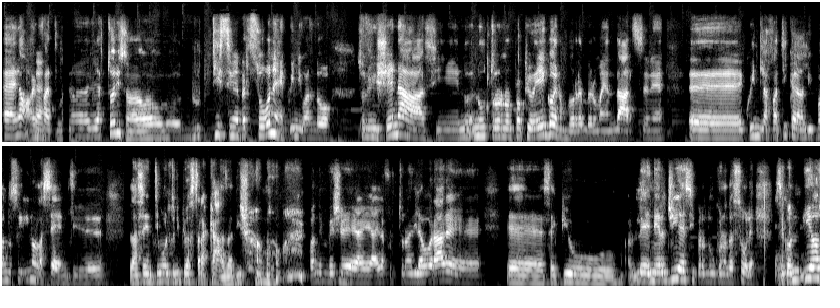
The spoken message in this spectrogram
Eh no, cioè. infatti, gli attori sono bruttissime persone e quindi quando sono in scena si nutrono il proprio ego e non vorrebbero mai andarsene. Eh, quindi la fatica lì, quando sei lì non la senti, eh, la senti molto di più a stare a casa, diciamo. quando invece hai, hai la fortuna di lavorare, eh, sei più... le energie si producono da sole. Secondo, io ho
